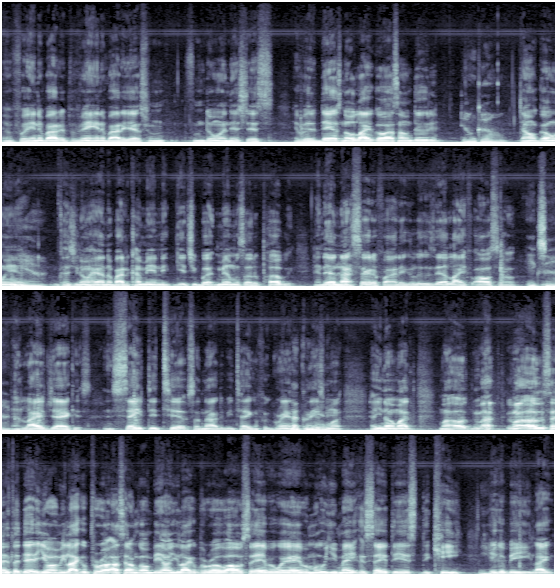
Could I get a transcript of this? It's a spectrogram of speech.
And for anybody to prevent anybody else from from doing this, just if there's no lifeguards on duty, Don't go. don't go in Yeah. because you don't have nobody to come in to get you but members of the public and they're not certified they could lose their life also Exactly. and life jackets and safety tips are not to be taken for granted For this granted. one and you know my my oth- my, my other son said daddy you on me like a parole I said I'm gonna be on you like a parole officer everywhere every move you make because safety is the key Yeah. it could be like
